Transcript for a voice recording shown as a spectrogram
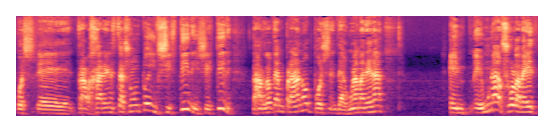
pues eh, trabajar en este asunto, insistir, insistir. Tarde o temprano, pues de alguna manera, en, una sola vez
